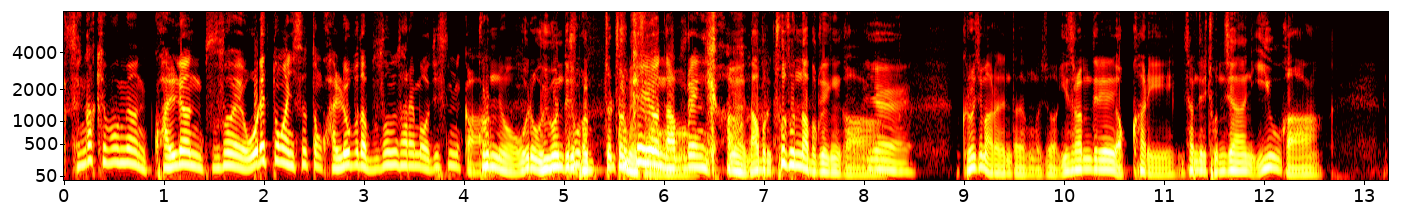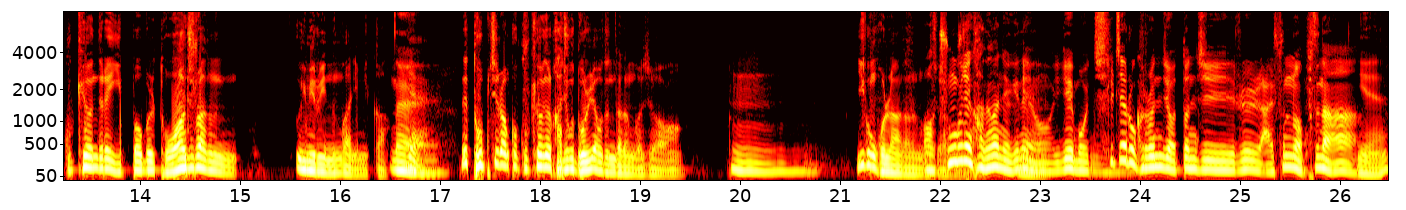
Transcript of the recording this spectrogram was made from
생각해 보면 관련 부서에 오랫동안 있었던 관료보다 무서운 사람이 어디 있습니까? 그럼요. 오히려 의원들이 쩔쩔매죠. 국회의원 나부랭이가. 예, 나부랭, 초선 나부랭이가. 예. 그러지 말아야 된다는 거죠. 이 사람들의 역할이, 이 사람들이 존재하는 이유가 국회의원들의 입법을 도와주라는 의미로 있는 거 아닙니까? 네. 예. 근데 돕질 않고 국회의원을 가지고 놀려고 든다는 거죠. 음. 이건 곤란하다는 어, 거죠. 충분히 가능한 얘기네요. 이게 뭐 실제로 그런지 어떤지를 알 수는 없으나 예.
